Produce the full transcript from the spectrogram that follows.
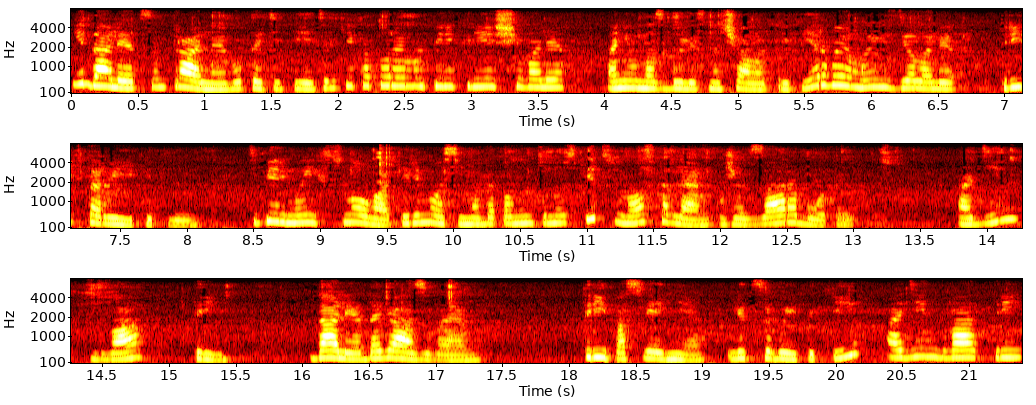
И далее центральные вот эти петельки, которые мы перекрещивали, они у нас были сначала 3 первые, мы сделали 3 вторые петли. Теперь мы их снова переносим на дополнительную спицу, но оставляем уже за работой. 1, 2, 3. Далее довязываем 3 последние лицевые петли, 1, 2, 3.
